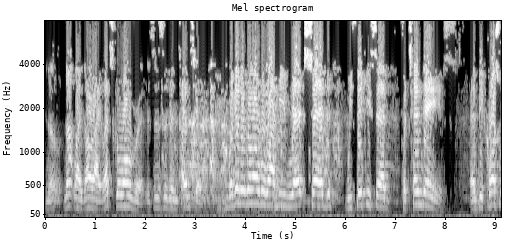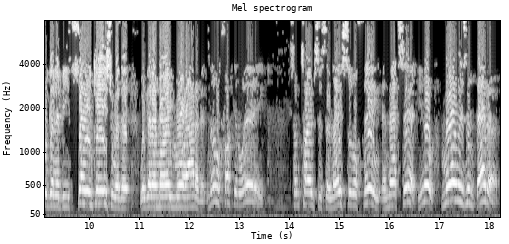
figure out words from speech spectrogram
Know, not like, all right, let's go over it. This is an intensive. We're going to go over what he said, we think he said, for 10 days. And because we're going to be so engaged with it, we're going to mine more out of it. No fucking way. Sometimes it's a nice little thing, and that's it. You know, more isn't better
